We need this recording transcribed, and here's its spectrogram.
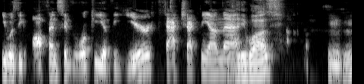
he was the offensive rookie of the year. Fact check me on that. He was. hmm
